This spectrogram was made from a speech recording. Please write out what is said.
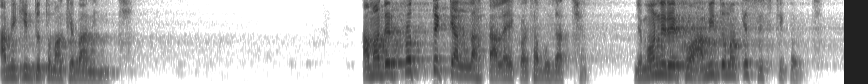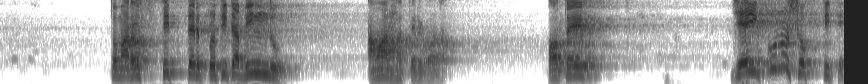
আমি কিন্তু তোমাকে বানিয়েছি। আমাদের প্রত্যেককে আল্লাহ তালা এই কথা বুঝাচ্ছেন যে, মনে রেখো, আমি তোমাকে সৃষ্টি করেছি। তোমার অস্তিত্বের প্রতিটা বিন্দু আমার হাতের গড়া। অতএব যেই কোনো শক্তিতে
